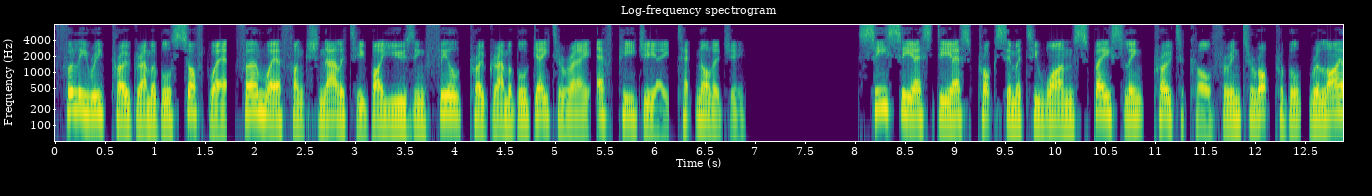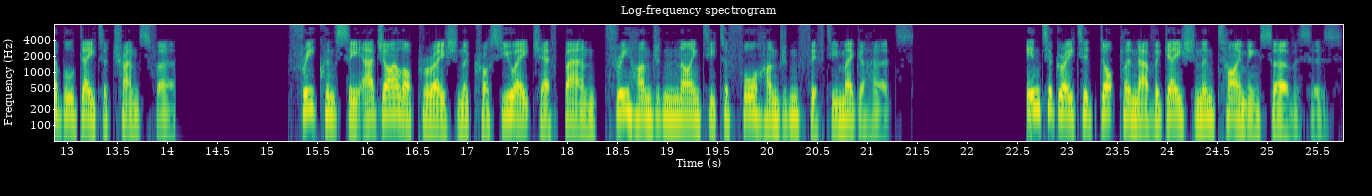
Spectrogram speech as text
Fully reprogrammable software firmware functionality by using field programmable gate array (FPGA) technology. CCSDS Proximity 1 Space Link Protocol for interoperable, reliable data transfer. Frequency agile operation across UHF band 390 to 450 MHz. Integrated Doppler navigation and timing services.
